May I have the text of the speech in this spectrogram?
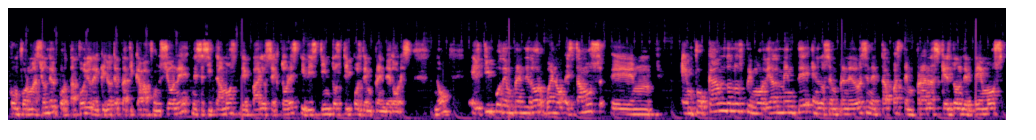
conformación del portafolio del que yo te platicaba funcione, necesitamos de varios sectores y distintos tipos de emprendedores, ¿no? El tipo de emprendedor, bueno, estamos em, enfocándonos primordialmente en los emprendedores en etapas tempranas, que es donde vemos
